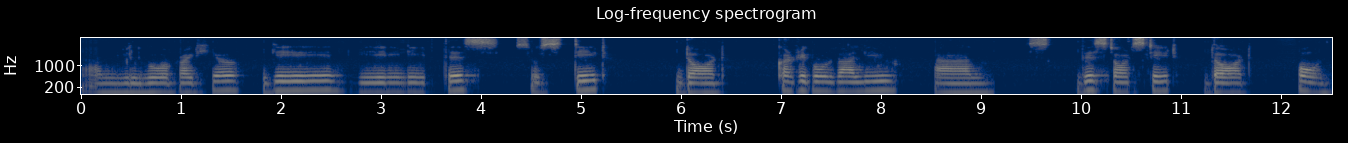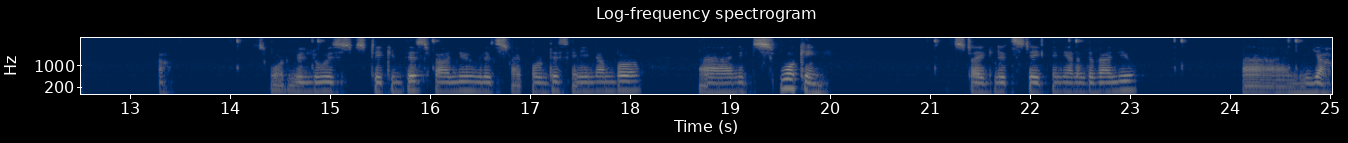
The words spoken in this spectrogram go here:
and we'll go up right here. Again we need this. So state dot country code value and this dot state dot phone. Ah. So what we'll do is just take this value. Let's type out this any number and it's working. Let's take let's take any another value and yeah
